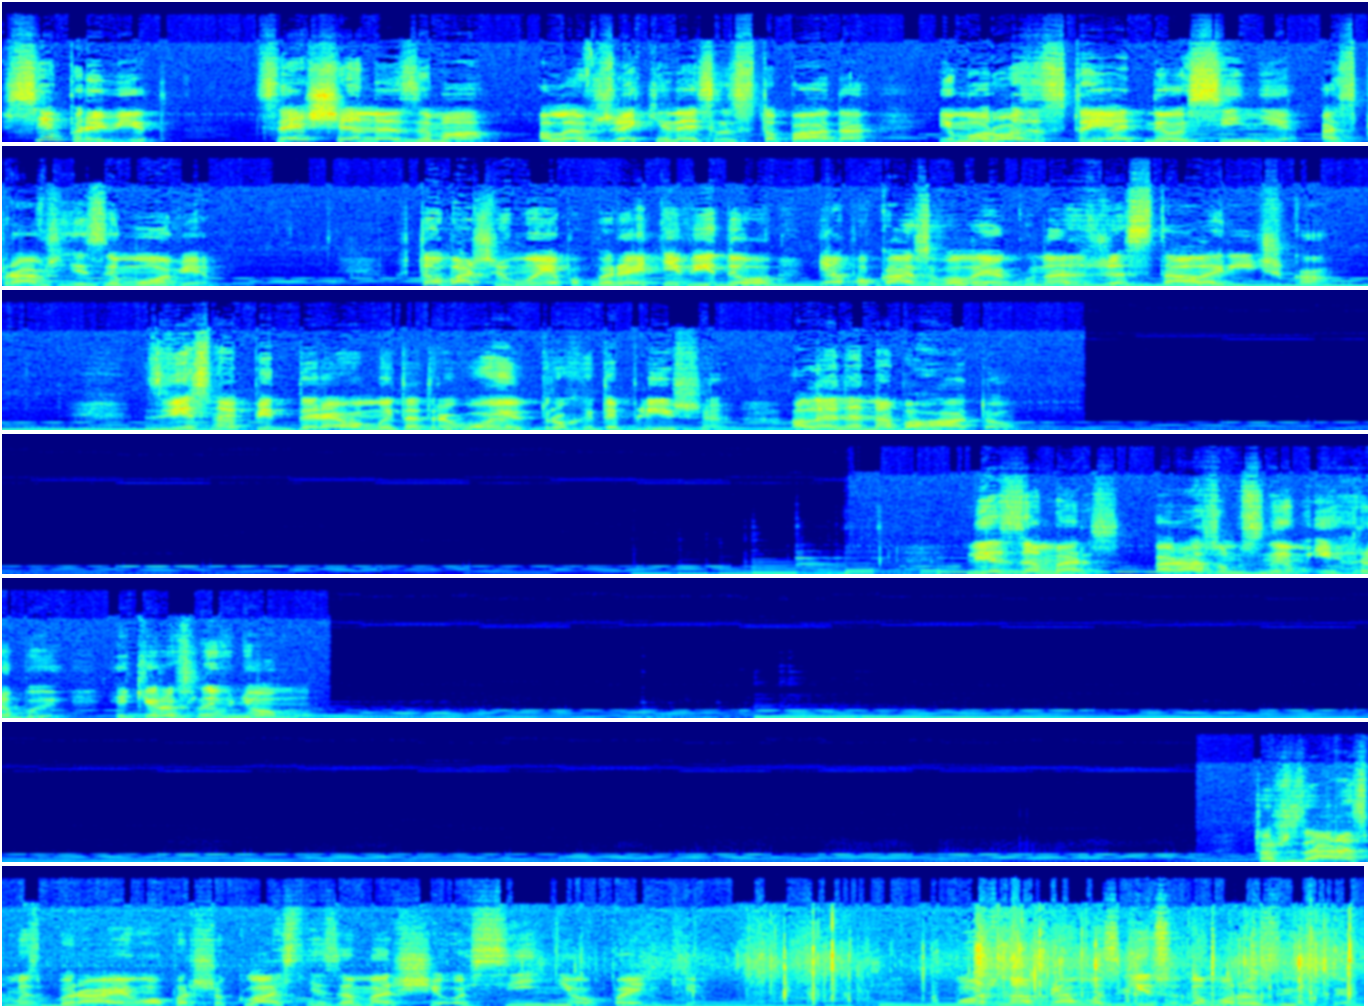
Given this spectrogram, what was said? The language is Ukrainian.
Всім привіт! Це ще не зима, але вже кінець листопада, і морози стоять не осінні, а справжні зимові. Хто бачив моє попереднє відео, я показувала, як у нас вже стала річка. Звісно, під деревами та травою трохи тепліше, але не набагато. Ліс замерз, а разом з ним і гриби, які росли в ньому. Тож зараз ми збираємо першокласні замерзші осінні опеньки. Можна прямо з лісу до морозилки.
